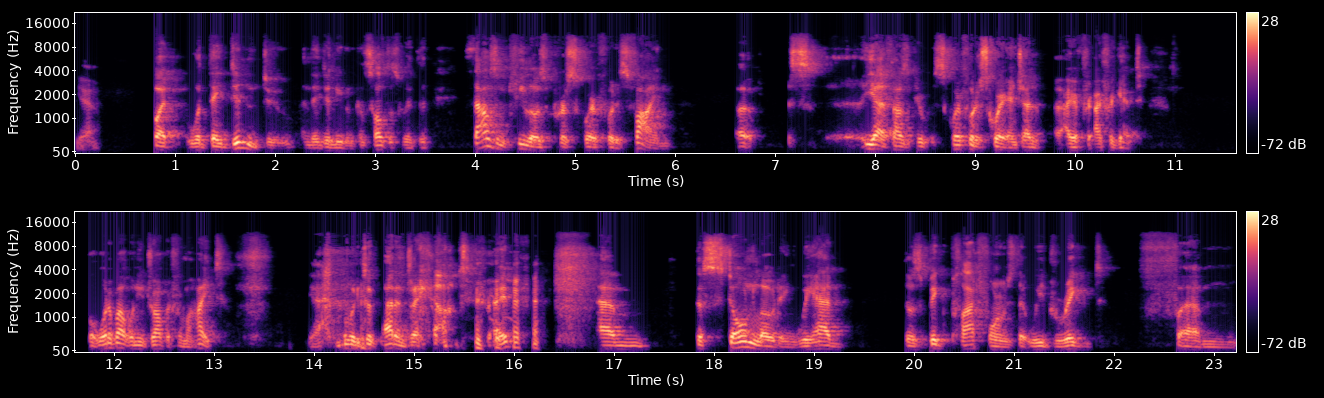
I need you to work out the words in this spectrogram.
Yeah. But what they didn't do, and they didn't even consult us with, it, thousand kilos per square foot is fine. Uh, yeah, a thousand square foot or square inch. I, I, I, forget. But what about when you drop it from a height? Yeah, nobody took that into account, right? um, the stone loading, we had those big platforms that we'd rigged um,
